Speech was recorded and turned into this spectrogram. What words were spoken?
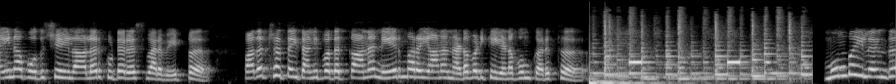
ஐநா பொதுச் செயலாளர் குட்டரஸ் வரவேற்பு. பதற்றத்தை தணிப்பதற்கான நேர்மறையான நடவடிக்கை எனவும் கருத்து. மும்பையிலிருந்து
